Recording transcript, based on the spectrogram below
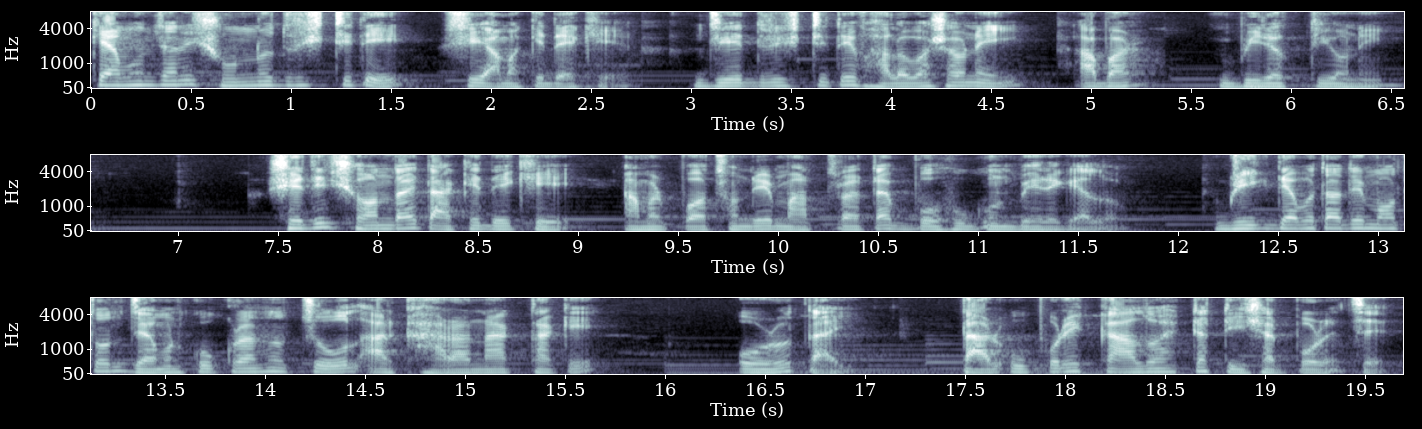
কেমন জানি শূন্য দৃষ্টিতে সে আমাকে দেখে। যে দৃষ্টিতে ভালোবাসাও নেই, আবার বিরক্তিও নেই। সেদিন সন্ধ্যায় তাকে দেখে আমার পছন্দের মাত্রাটা বহুগুণ বেড়ে গেল। গ্রিক দেবতাদের মতন যেমন কোকড়ানো চোল আর খাড়া নাক থাকে, ওরও তাই। তার উপরে কালো একটা টি শার্ট পরেছে।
